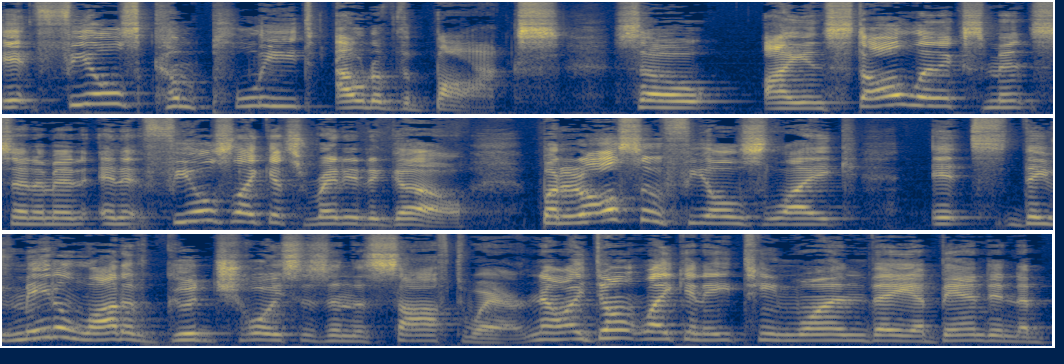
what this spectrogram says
it feels complete out of the box. So I install Linux Mint Cinnamon and it feels like it's ready to go, but it also feels like it's they've made a lot of good choices in the software. Now I don't like in 18.1 they abandoned a,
